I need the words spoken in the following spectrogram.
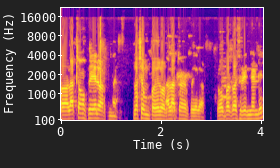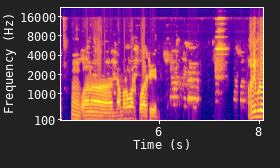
ఆ, లక్ష ముప్పై వేలు పడుతుందండి. లక్ష ముప్పై వేలు ఆ, పడుతుంది. లక్ష ముప్పై వేలు పడుతుంది. రూపాయి కోసం రింగ్ అండి. ఉం. నెంబర్ వన్ క్వాలిటీ అండి. అని ఇప్పుడు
